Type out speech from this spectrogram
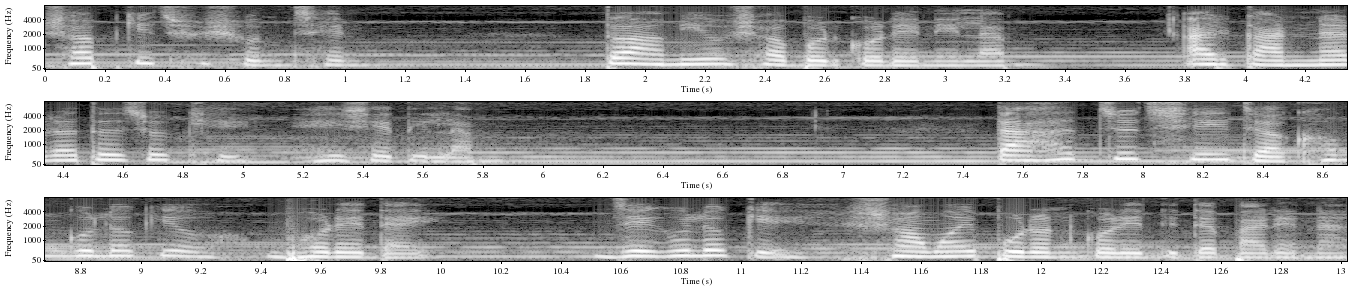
সব কিছু শুনছেন। তো আমিও সবর করে নিলাম আর কান্নারত চোখে হেসে দিলাম। তাহাজ্জুদ সেই জখমগুলোকেও ভরে দেয়, যেগুলোকে সময় পূরণ করে দিতে পারে না।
